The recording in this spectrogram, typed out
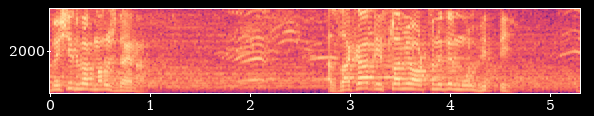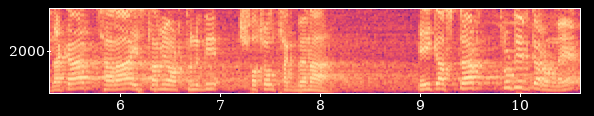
বেশিরভাগ মানুষ দেয় না। জাকাত ইসলামী অর্থনীতির মূল ভিত্তি। জাকাত ছাড়া ইসলামী অর্থনীতি সচল থাকবে না। এই কাজটার ত্রুটির কারণে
